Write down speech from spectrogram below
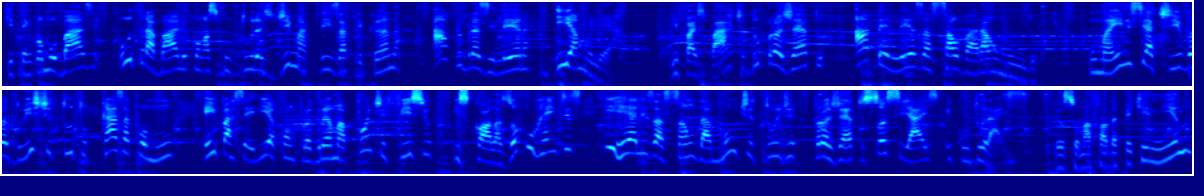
que tem como base o trabalho com as culturas de matriz africana, afro-brasileira e a mulher. E faz parte do projeto A Beleza Salvará o Mundo, uma iniciativa do Instituto Casa Comum em parceria com o programa Pontifício Escolas Ocorrentes e realização da multitude projetos sociais e culturais. Eu sou Mafalda Pequenino,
